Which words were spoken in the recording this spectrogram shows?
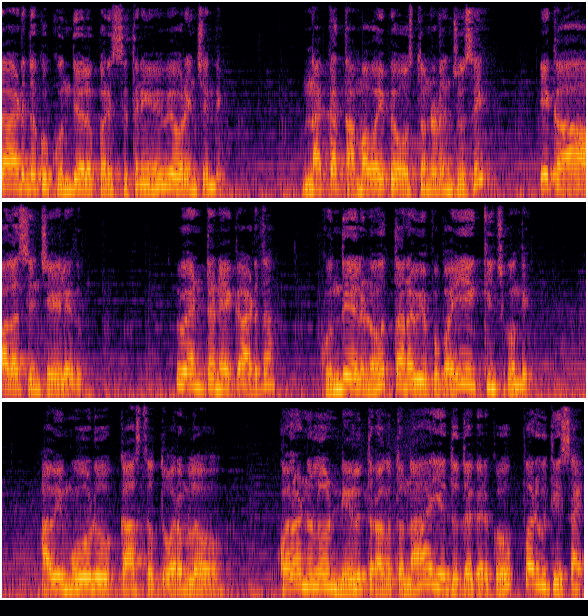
గాడిదకు కుందేలు పరిస్థితిని వివరించింది. నక్క తమ వైపే వస్తుండడం చూసి ఇక ఆలస్యం చేయలేదు. వెంటనే గాడిద కుందేలును తన వీపుపై ఎక్కించుకుంది. అవి మూడు కాస్త దూరంలో కొలనులో నీళ్ళు త్రాగుతున్న ఎద్దు దగ్గరకు పరుగు తీశాయి.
